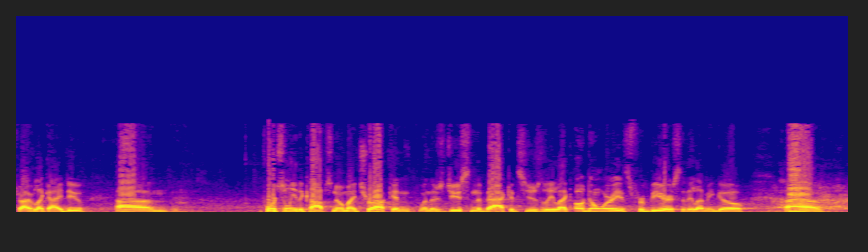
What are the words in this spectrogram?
drive like I do. Um, fortunately, the cops know my truck, and when there's juice in the back, it's usually like, "Oh, don't worry, it's for beer," so they let me go. Uh,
